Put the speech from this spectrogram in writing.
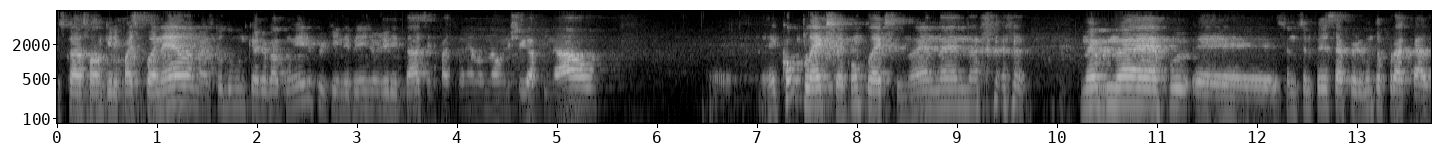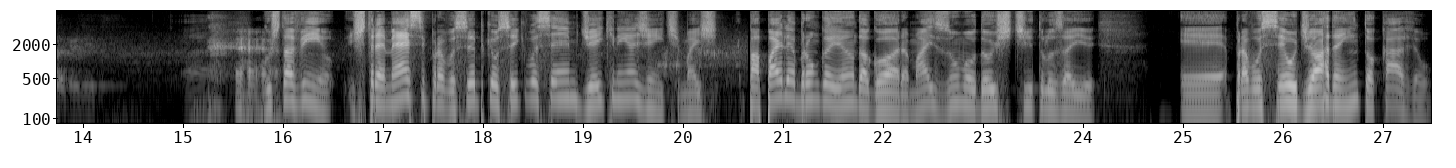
os caras falam que ele faz panela, mas todo mundo quer jogar com ele, porque independente de onde ele está, se ele faz panela ou não, ele chega à final. É, é complexo, é complexo, não é, não é, não é, não é, não é é, você não fez essa pergunta por acaso, acredito. Gustavinho, estremece para você, porque eu sei que você é MJ que nem a gente, mas Papai Lebron ganhando agora, mais um ou dois títulos aí. É, para você, o Jordan é intocável?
